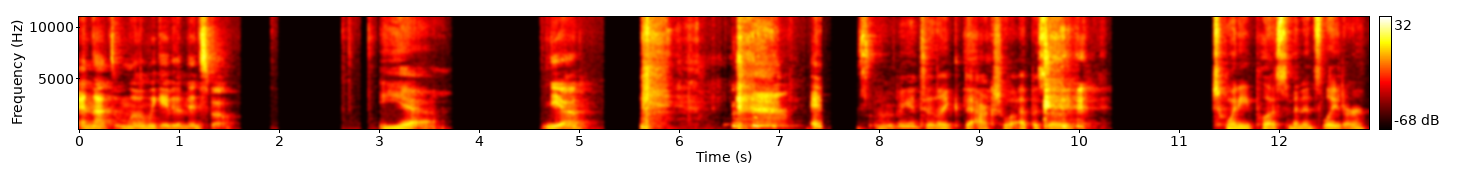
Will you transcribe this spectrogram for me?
And that's when we gave them inspo. Yeah. Yeah. and moving into like the actual episode 20 plus minutes later.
